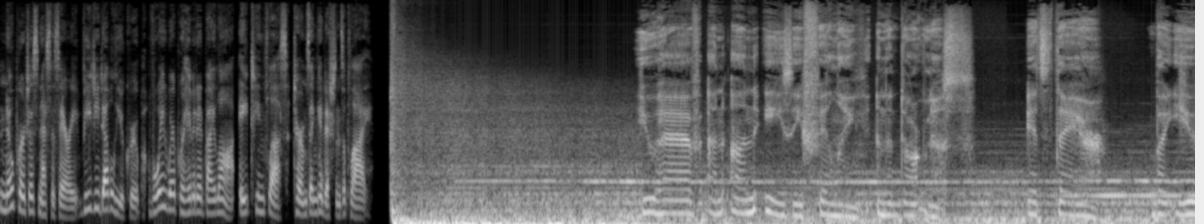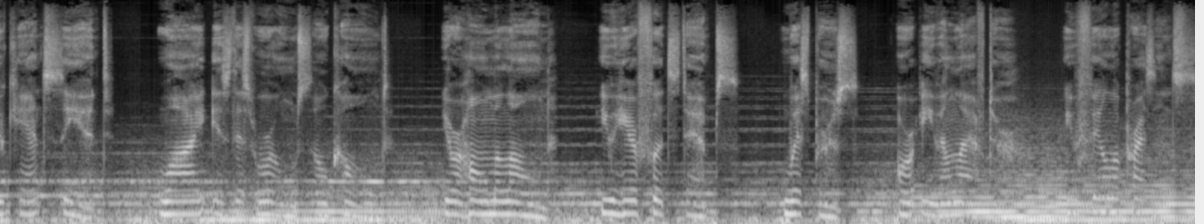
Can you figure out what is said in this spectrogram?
No purchase necessary. VGW Group. Void where prohibited by law. 18 plus. Terms and conditions apply. You have an uneasy feeling in the darkness. It's there, but you can't see it. Why is this room so cold? You're home alone. You hear footsteps, whispers, or even laughter. You feel a presence.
